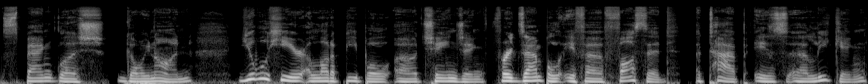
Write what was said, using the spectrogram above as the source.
Spanglish going on, you will hear a lot of people uh, changing. For example, if a faucet, a tap, is uh, leaking,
